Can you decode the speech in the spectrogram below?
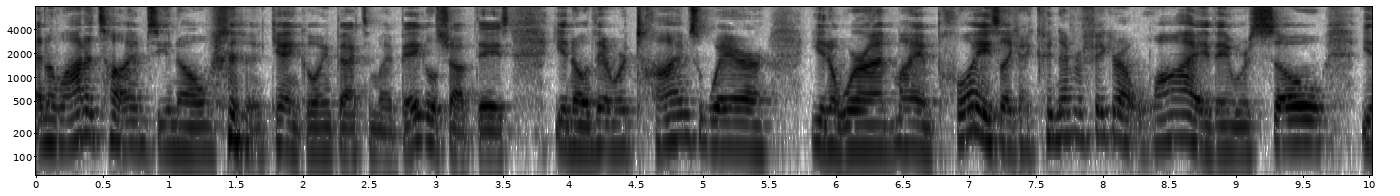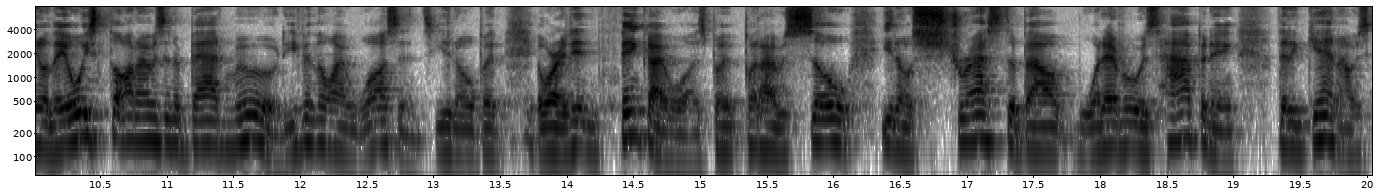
And a lot of times, you know, again, going back to my bagel shop days, you know, there were times where, you know, where I, my employees, like, I could never figure out why they were so, you know, they always thought I was in a bad mood, even though I wasn't, you know, but, or I didn't think I was, but, but I was so, you know, stressed about whatever was happening that, again, I was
